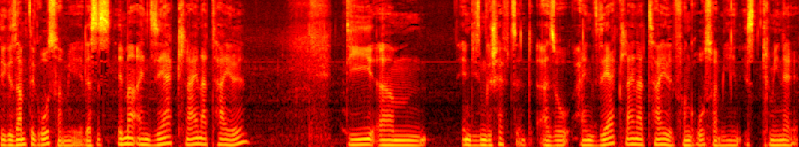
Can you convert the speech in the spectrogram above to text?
die gesamte Großfamilie. Das ist immer ein sehr kleiner Teil, die ähm, in diesem Geschäft sind. Also ein sehr kleiner Teil von Großfamilien ist kriminell.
